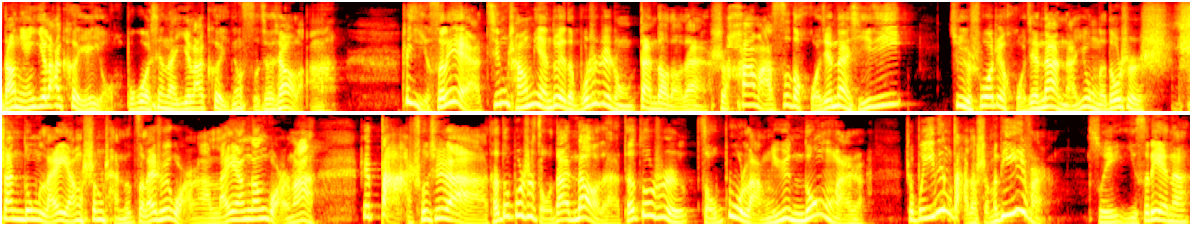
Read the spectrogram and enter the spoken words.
当年伊拉克也有，不过现在伊拉克已经死翘翘了啊。这以色列啊，经常面对的不是这种弹道导弹，是哈马斯的火箭弹袭击。据说这火箭弹呢，用的都是山东莱阳生产的自来水管啊，莱阳钢管嘛。这打出去啊，它都不是走弹道的，它都是走布朗运动啊，这这不一定打到什么地方。所以以色列呢，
